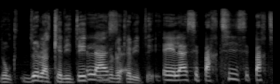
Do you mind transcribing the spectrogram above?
Donc, de la qualité, Là, de la qualité. Et là, c'est parti, c'est parti.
